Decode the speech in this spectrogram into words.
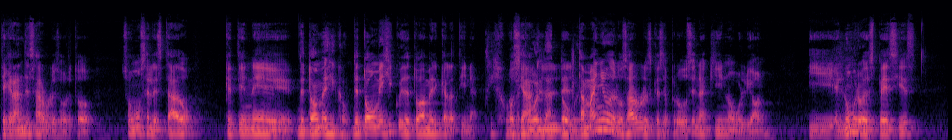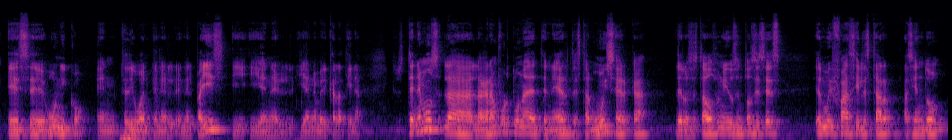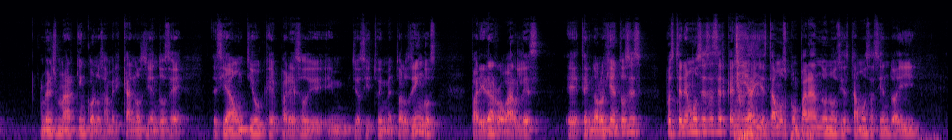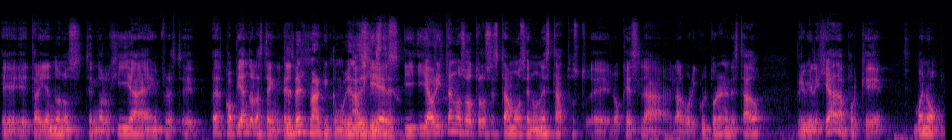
de grandes árboles sobre todo. Somos el estado que tiene... De todo México. De todo México y de toda América Latina. o sea, el, tamaño de los árboles que se producen aquí en Nuevo León y el número de especies es eh, único, en, te digo, en, el, país y, en el, y en América Latina tenemos la, gran fortuna de tener, de estar muy cerca de los Estados Unidos, entonces es, es muy fácil estar haciendo benchmarking con los americanos yéndose, decía un tío que para eso Diosito inventó a los gringos, para ir a robarles eh, tecnología. Entonces, pues tenemos esa cercanía y estamos comparándonos y estamos haciendo ahí eh, eh, trayéndonos tecnología, eh, pues, copiando las técnicas. El benchmarking, como bien lo dijiste. Es. Y, ahorita nosotros estamos en un estatus, lo que es la, arboricultura en el estado, privilegiada, porque, bueno,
